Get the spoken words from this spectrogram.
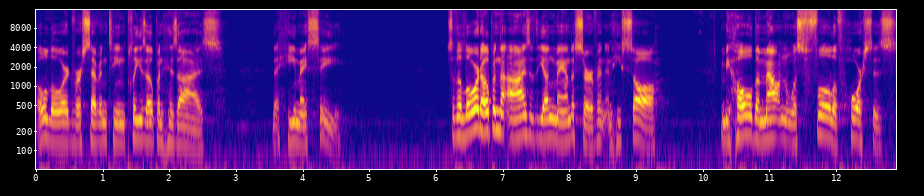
O Lord, verse 17, please open his eyes that he may see. So the Lord opened the eyes of the young man, the servant, and he saw. And behold, the mountain was full of horses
